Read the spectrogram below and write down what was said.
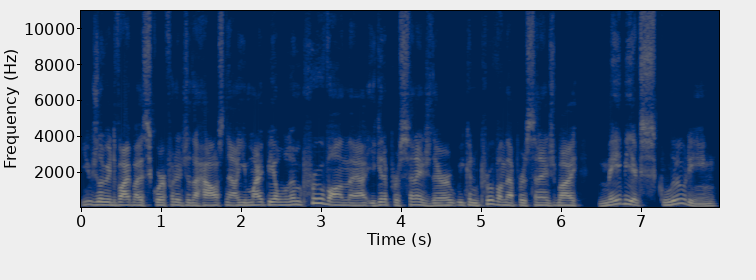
Usually we divide by square footage of the house. Now you might be able to improve on that. You get a percentage there. We can improve on that percentage by maybe excluding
